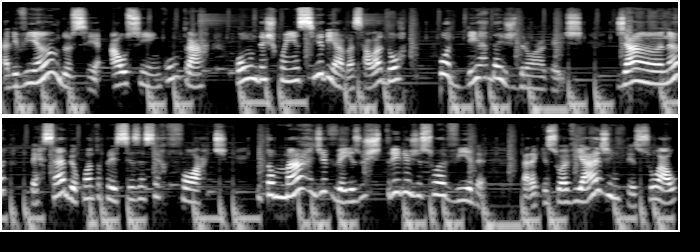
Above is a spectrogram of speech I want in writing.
aliviando-se ao se encontrar com um desconhecido e avassalador poder das drogas. Já Ana percebe o quanto precisa ser forte e tomar de vez os trilhos de sua vida para que sua viagem pessoal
